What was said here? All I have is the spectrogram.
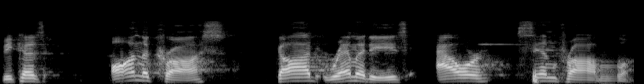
Because on the cross, God remedies our sin problem.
